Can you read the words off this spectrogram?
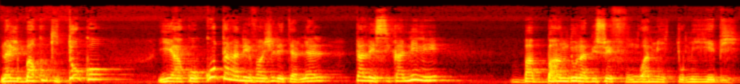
na libaku kitoko ya kokutana na Evangile eternel. Tala esika nini ba bando na biso efungwami. Tomiyebi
